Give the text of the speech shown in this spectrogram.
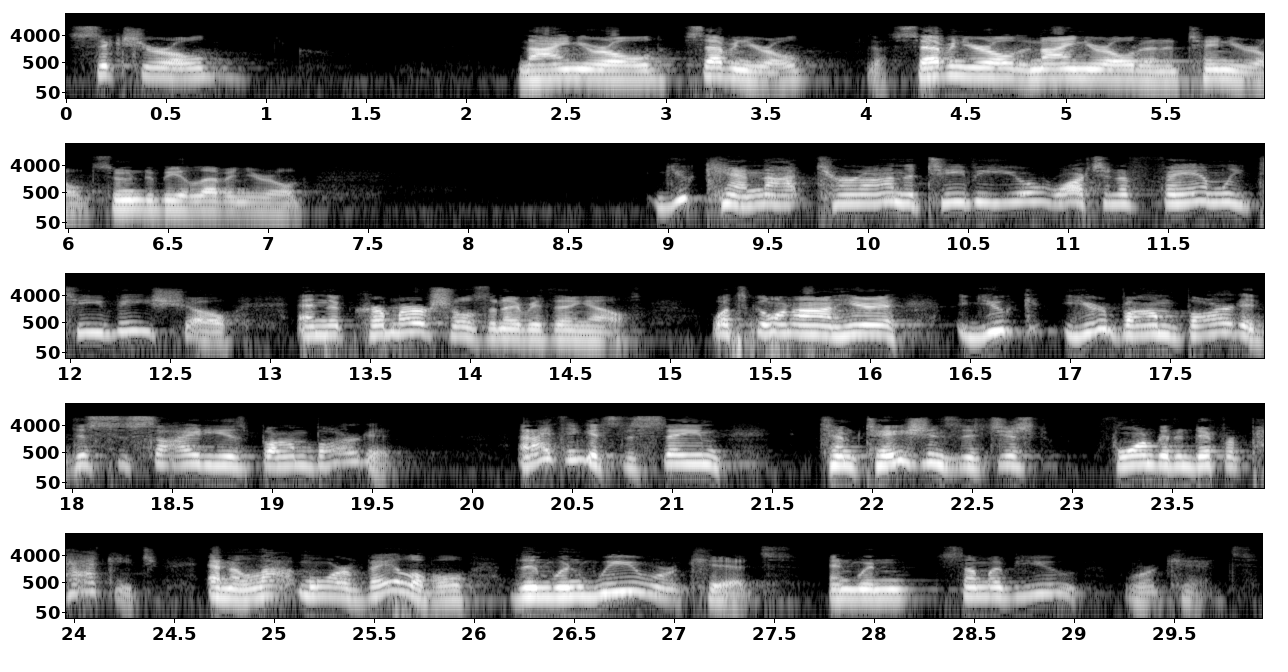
six year old, nine year old, seven year old, a seven year old, a nine year old, and a ten year old, soon to be 11 year old you cannot turn on the TV. You're watching a family TV show and the commercials and everything else. What's going on here? You, you're bombarded. This society is bombarded. And I think it's the same temptations that just formed in a different package and a lot more available than when we were kids and when some of you were kids.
